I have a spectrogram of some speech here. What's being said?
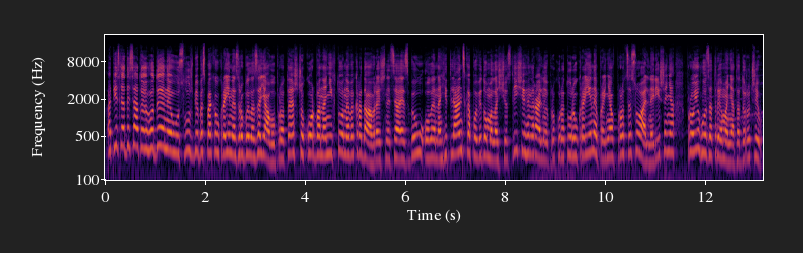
А після 10-ї години у службі безпеки України зробили заяву про те, що Корбана ніхто не викрадав. Речниця СБУ Олена Гітлянська повідомила, що слідчий Генеральної прокуратури України прийняв процесуальне рішення про його затримання та доручив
